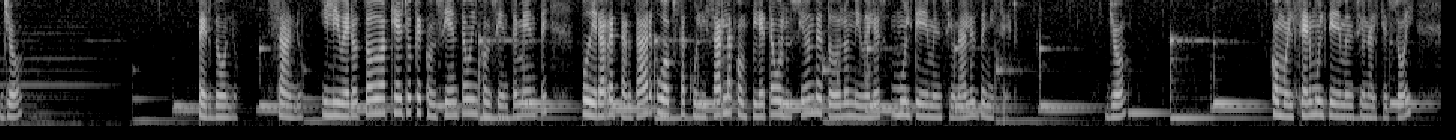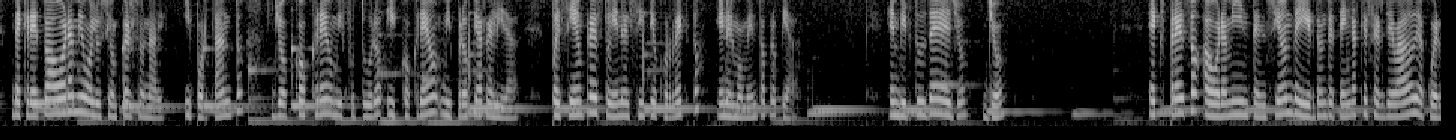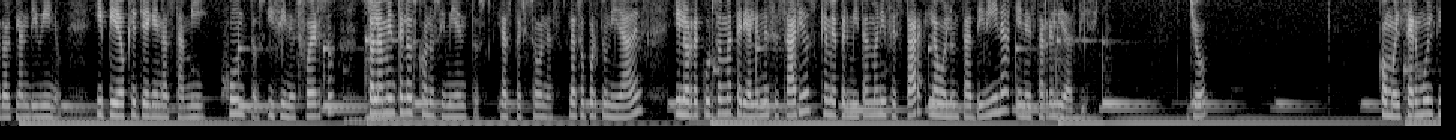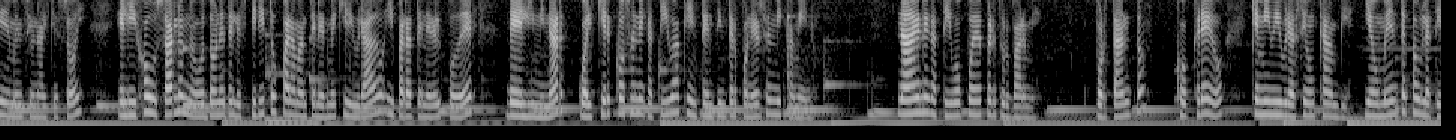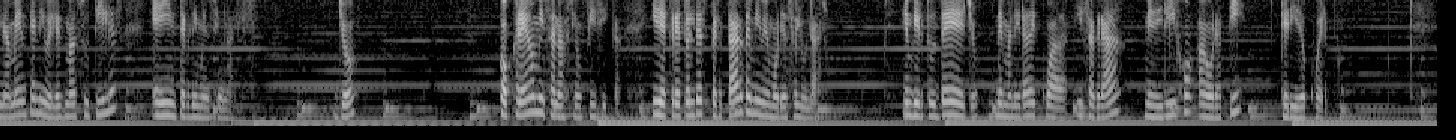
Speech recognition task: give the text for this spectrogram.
Yo perdono, sano y libero todo aquello que consciente o inconscientemente pudiera retardar u obstaculizar la completa evolución de todos los niveles multidimensionales de mi ser. Yo, como el ser multidimensional que soy, decreto ahora mi evolución personal, y por tanto yo co-creo mi futuro y co-creo mi propia realidad, pues siempre estoy en el sitio correcto en el momento apropiado. En virtud de ello, yo expreso ahora mi intención de ir donde tenga que ser llevado de acuerdo al plan divino y pido que lleguen hasta mí, juntos y sin esfuerzo, solamente los conocimientos, las personas, las oportunidades y los recursos materiales necesarios que me permitan manifestar la voluntad divina en esta realidad física. Yo, como el ser multidimensional que soy, elijo usar los nuevos dones del Espíritu para mantenerme equilibrado y para tener el poder de eliminar cualquier cosa negativa que intente interponerse en mi camino. Nada negativo puede perturbarme. Por tanto, co-creo que mi vibración cambie y aumente paulatinamente a niveles más sutiles e interdimensionales. Yo co-creo mi sanación física y decreto el despertar de mi memoria celular. En virtud de ello, de manera adecuada y sagrada, me dirijo ahora a ti, querido cuerpo.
